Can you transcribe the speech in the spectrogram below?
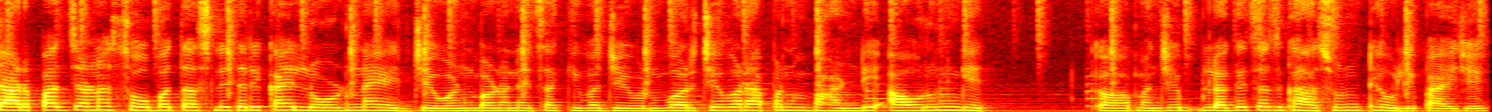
चार पाच जण सोबत असले तरी काही लोड नाही येत जेवण बनवण्याचा किंवा जेवण. वरचेवर आपण भांडी आवरून घेत म्हणजे लगेचच घासून ठेवली पाहिजे.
